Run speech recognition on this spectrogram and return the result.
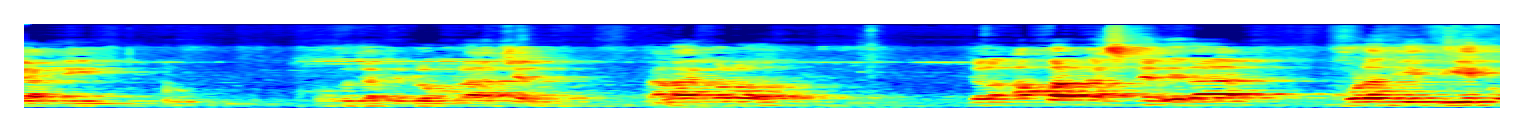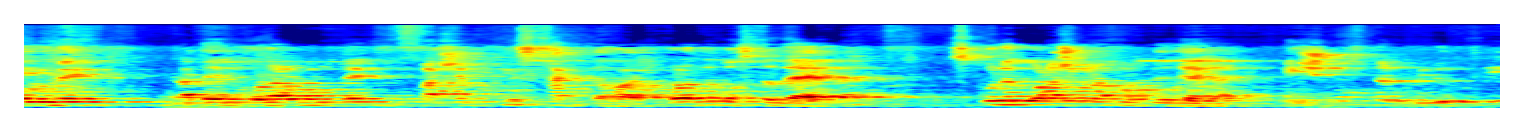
জাতি, উপজাতির লোকরা আছেন, তারা এখনও যারা আপার কাস্টের এরা ঘোড়া দিয়ে বিয়ে করবে, তাদের ঘোড়ার মধ্যে পাশে পুলিশ থাকতে হয় ঘোড়াতে বসতে দেয় না, স্কুলে পড়াশোনা করতে যায় না। এই সমস্ত বিরুদ্ধে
